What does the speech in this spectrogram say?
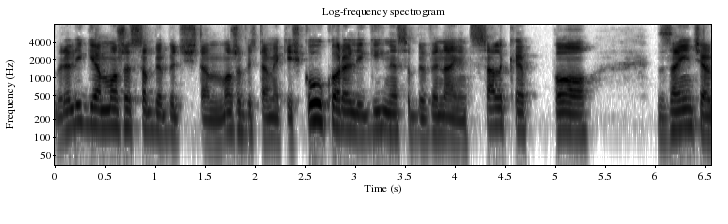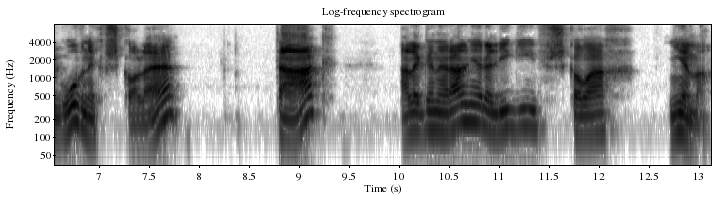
Religia może sobie być tam, może być tam jakieś kółko religijne, sobie wynająć salkę po zajęciach głównych w szkole, tak, ale generalnie religii w szkołach Nie ma.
